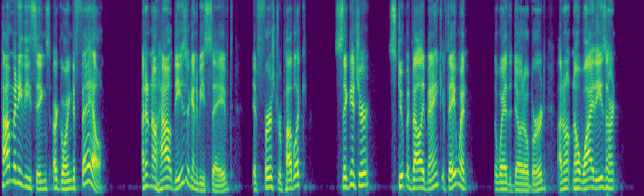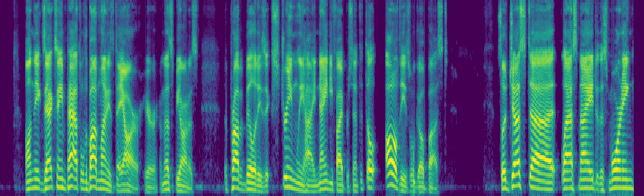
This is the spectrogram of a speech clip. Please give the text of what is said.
how many of these things are going to fail? I don't know how these are going to be saved if First Republic, Signature, Stupid Valley Bank, if they went the way of the dodo bird, I don't know why these aren't on the exact same path. Well, the bottom line is they are here. I mean, let's be honest. The probability is extremely high, 95%, that all of these will go bust. So just uh, last night or this morning,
